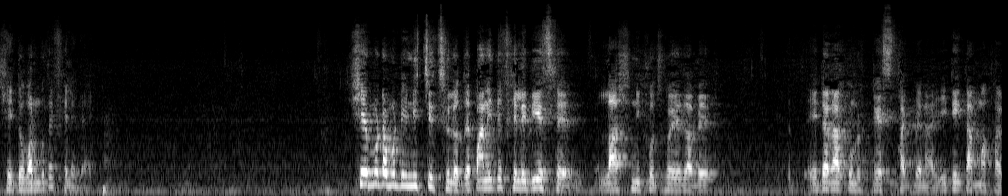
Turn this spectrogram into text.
সেই ডোবার মধ্যে ফেলে দেয়। সে মোটামুটি নিশ্চিত ছিল যে পানিতে ফেলে দিয়েছে, লাশ নিখোঁজ হয়ে যাবে। এটার আর কোনো টেস্ট থাকবে না, এটাই তার মাথার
